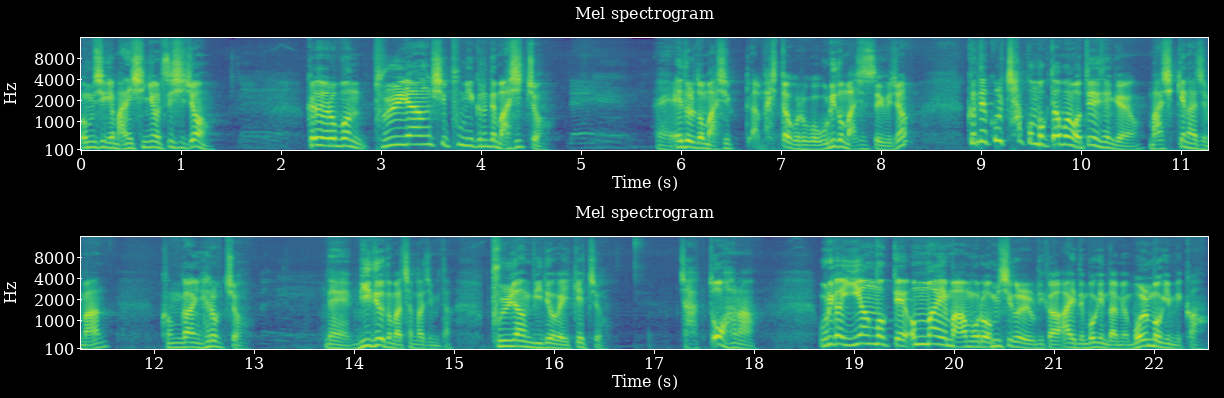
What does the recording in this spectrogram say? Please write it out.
음식에 많이 신경을 쓰시죠? 그래서 여러분 불량식품이 그런데 맛있죠? 예, 애들도 맛있, 아, 맛있다고 그러고 우리도 맛있어요 그죠? 근데 그걸 자꾸 먹다 보면 일이 생겨요? 맛있긴 하지만 건강에 해롭죠? 네 미디어도 마찬가지입니다 불량 미디어가 있겠죠 자 또 하나 우리가 이약 먹되 엄마의 마음으로 음식을 우리가 아이들 먹인다면 뭘 먹입니까?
